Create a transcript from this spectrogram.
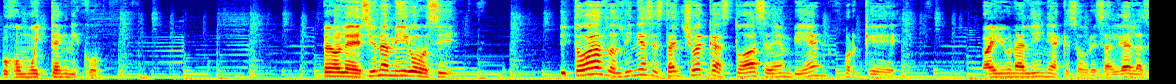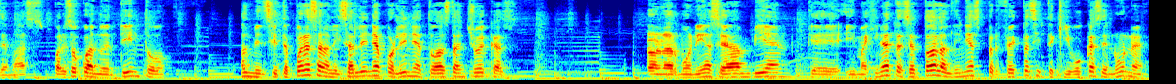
dibujo muy técnico. Pero le decía un amigo, si, si todas las líneas están chuecas, todas se ven bien, porque no hay una línea que sobresalga de las demás. Por eso cuando en tinto, si te pones a analizar línea por línea, todas están chuecas. Pero en armonía se dan bien. Que imagínate hacer todas las líneas perfectas y te equivocas en una.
